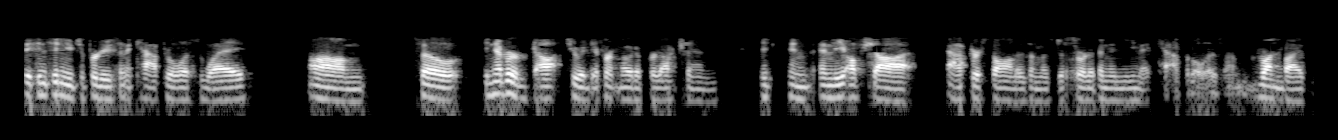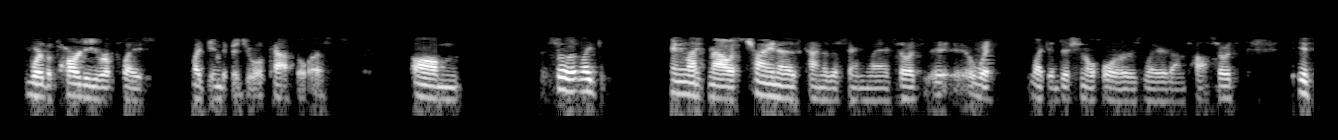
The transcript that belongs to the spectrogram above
It continued to produce in a capitalist way. Um, so it never got to a different mode of production. It, and, and the upshot after Stalinism was just sort of an anemic capitalism run by, where the party replaced like individual capitalists. Um, so like, and like Maoist China is kind of the same way. So it's it, with like additional horrors layered on top. So it's, it's,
